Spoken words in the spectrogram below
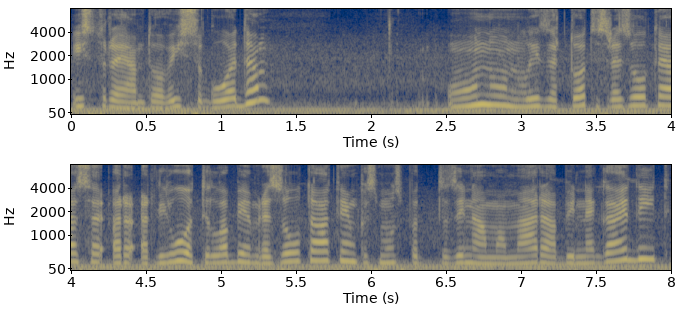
izturējām to visu godam. Un, un līdz ar to tas rezultējās ar, ar- ļoti labiem rezultātiem, kas mums pat zināmā mērā bija negaidīti.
